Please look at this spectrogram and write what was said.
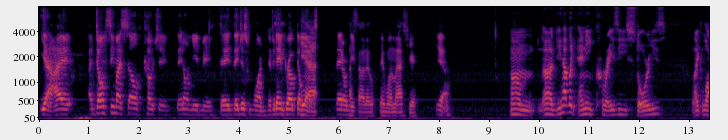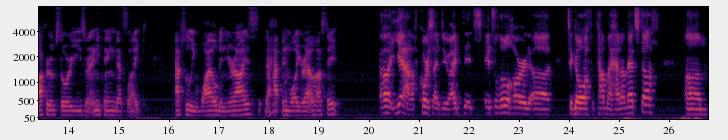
yeah, I I don't see myself coaching. They don't need me. They they just won. If it ain't broke, don't yeah. fix it. They don't need. I saw they, they won last year. Yeah. Um. Uh, do you have like any crazy stories, like locker room stories or anything that's like absolutely wild in your eyes that happened while you're at Ohio State? Uh, yeah, of course I do. I it's it's a little hard uh, to go off the top of my head on that stuff. Um,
